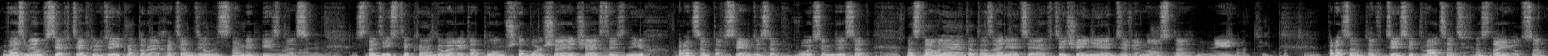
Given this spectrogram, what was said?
Возьмем всех тех людей, которые хотят делать с нами бизнес. Статистика говорит о том, что большая часть из них, процентов 70-80, оставляет это занятие в течение 90 дней. Процентов 10-20 остаются.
